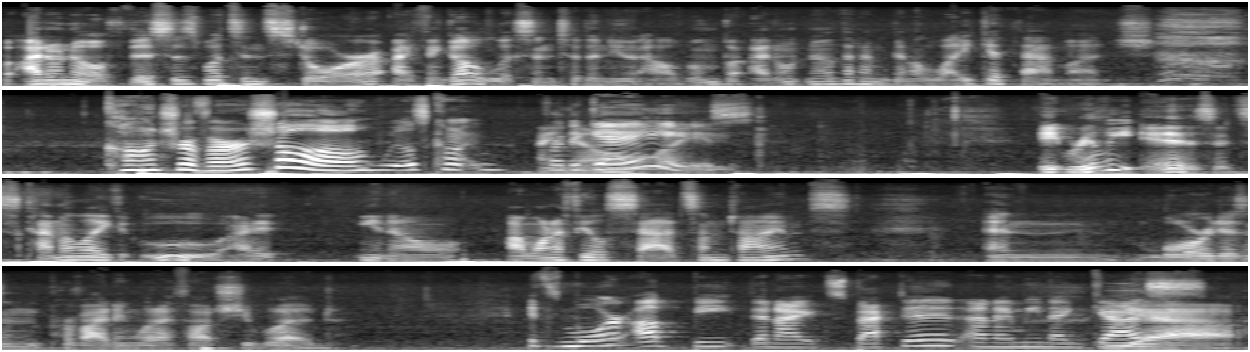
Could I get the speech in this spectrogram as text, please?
But I don't know if this is what's in store. I think I'll listen to the new album, but I don't know that I'm gonna like it that much. Controversial. Wheels con- I For the know, gays. like- it really is. It's kind of like, ooh, I, you know, I want to feel sad sometimes, and Lorde isn't providing what I thought she would. It's more upbeat than I expected, and I mean, I guess Yeah.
